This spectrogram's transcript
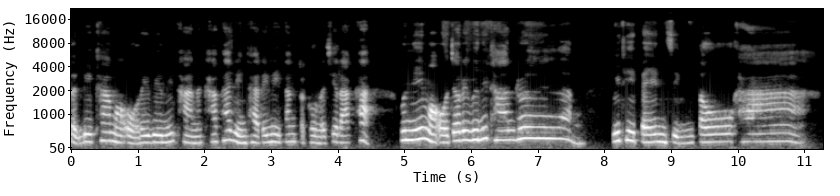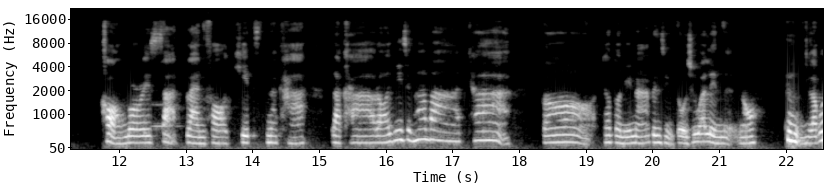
สวัสดีค่ะหมอโอรีวิวนิทานนะคะ แพทย์หญิงธารินีตั้งตระกูลวชิระค่ะ วันนี้หมอโอจะรีวิวนิทานเรื่อง วิธีเป็นสิงโตค่ะ ของบริษัท Plan for Kids นะคะ ราคา 125 บาทค่ะ ก็เจ้าตัวนี้นะ เป็นสิงโตชื่อว่าเลนเนอร์เนาะเราก็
